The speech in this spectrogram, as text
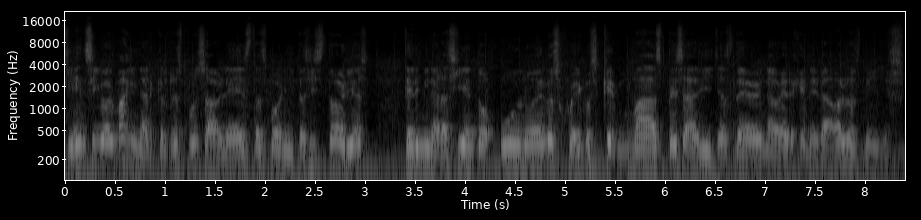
¿Quién se iba a imaginar que el responsable de estas bonitas historias terminara siendo uno de los juegos que más pesadillas deben haber generado a los niños?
